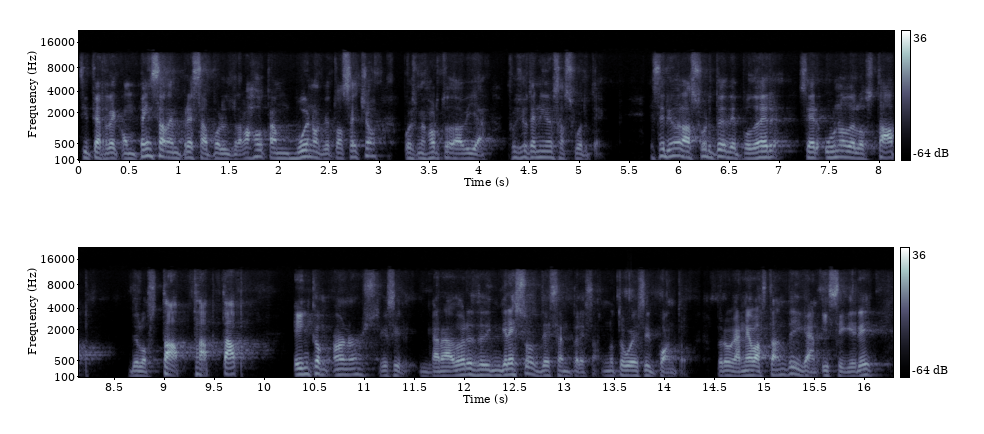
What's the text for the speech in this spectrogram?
si te recompensa la empresa por el trabajo tan bueno que tú has hecho, pues mejor todavía. Pues yo he tenido esa suerte. He tenido la suerte de poder ser uno de los top, de los top, top, top income earners, es decir, ganadores de ingresos de esa empresa. No te voy a decir cuánto, pero gané bastante y, y seguiré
